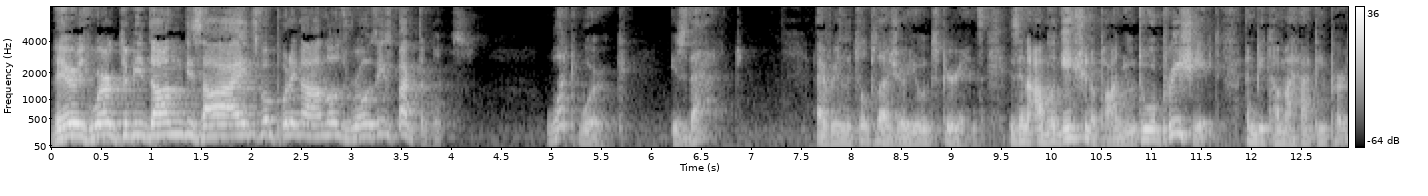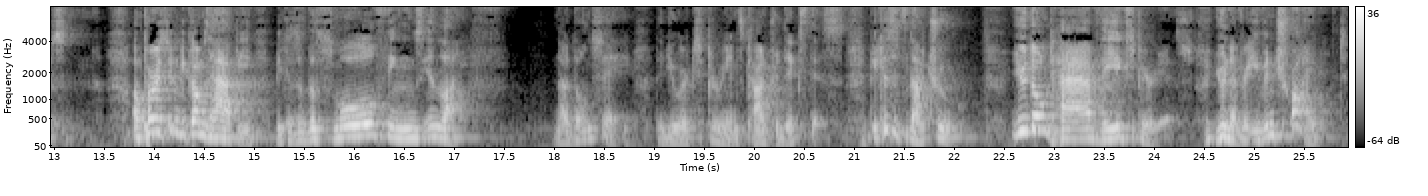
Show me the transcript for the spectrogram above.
There's work to be done besides for putting on those rosy spectacles. What work is that? Every little pleasure you experience is an obligation upon you to appreciate and become a happy person. A person becomes happy because of the small things in life. Now don't say that your experience contradicts this, because it's not true. You don't have the experience. You never even tried it.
